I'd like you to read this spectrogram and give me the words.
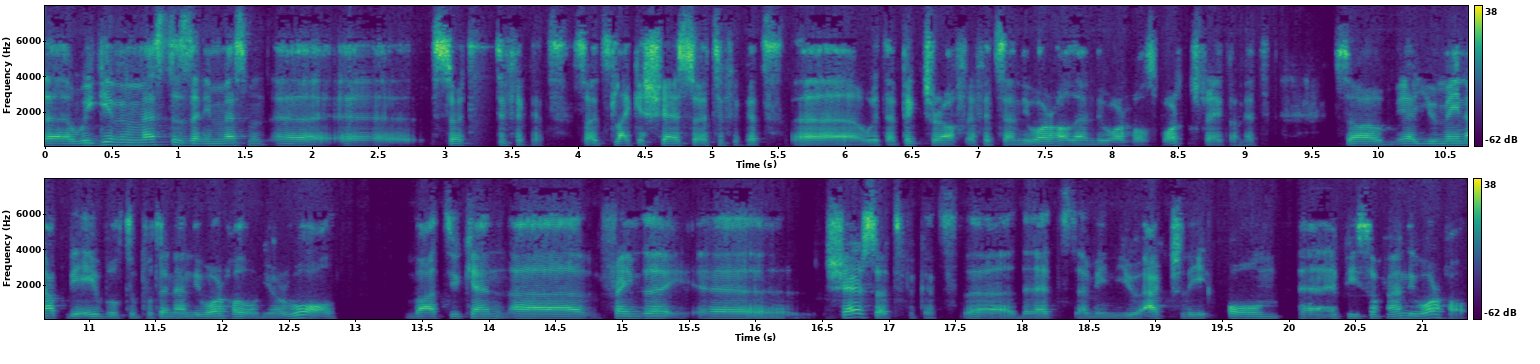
uh, we give investors an investment uh, uh certificate, so it's like a share certificate uh, with a picture of if it's Andy Warhol, Andy Warhol's portrait on it. So yeah, you may not be able to put an Andy Warhol on your wall, but you can uh, frame the uh, share certificate that I mean you actually own a piece of Andy Warhol.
